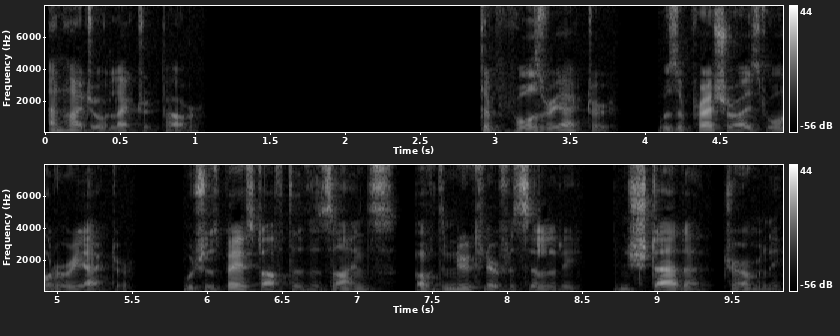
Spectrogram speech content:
and hydroelectric power. The proposed reactor was a pressurized water reactor, which was based off the designs of the nuclear facility in Stade, Germany.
